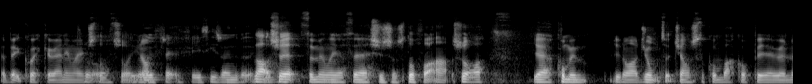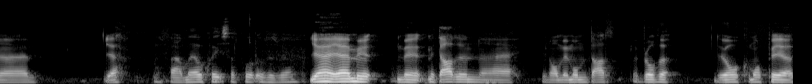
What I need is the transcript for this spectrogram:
a bit quicker anyway and stuff. So you know faces round about the that's it, familiar faces and stuff like that. So yeah, coming you know I jumped at chance to come back up here and. Um, yeah, The family all quite supportive as well. Yeah, yeah, my, my, my dad and, uh, you know, my mum, dad, my brother, they all come up here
